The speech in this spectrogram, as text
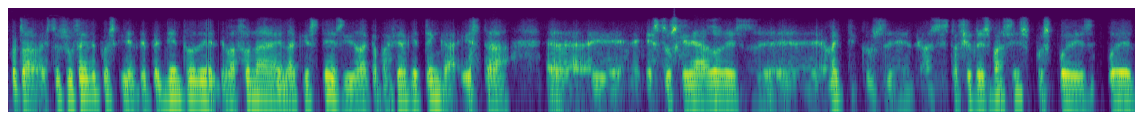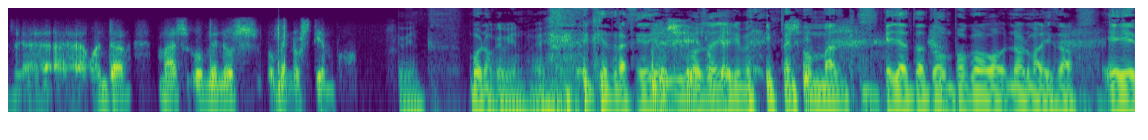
Pues claro, esto sucede pues que dependiendo de, de la zona en la que estés y de la capacidad que tenga esta, eh, estos generadores eh, eléctricos de, de las estaciones bases, pues puedes, puedes eh, aguantar más o menos o menos tiempo. Bueno, qué bien. qué tragedia vivimos Sí, ayer y menos mal que ya está todo un poco normalizado. Eh,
